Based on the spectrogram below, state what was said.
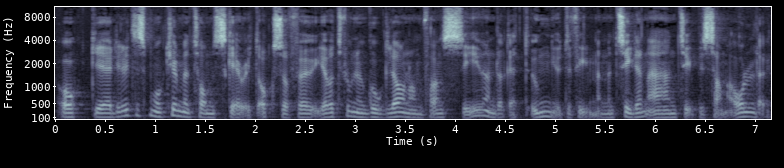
Och eh, det är lite småkul med Tom Skerritt också, för jag var tvungen att googla honom för han ser ju ändå rätt ung ut i filmen, men tydligen är han typ i samma ålder.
